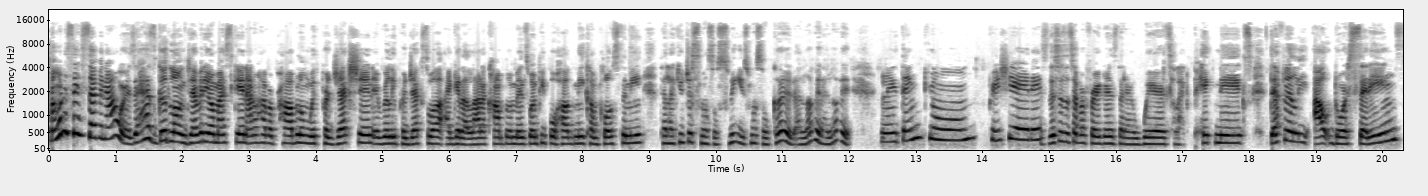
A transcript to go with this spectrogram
I want to say seven hours. It has good longevity on my skin. I don't have a problem with projection. It really projects well. I get a lot of compliments when people hug me, come close to me. They're like, you just smell so sweet. You smell so good. I love it. I love it. Like, thank you. Appreciate it. This is the type of fragrance that I wear to like picnics, definitely outdoor settings,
